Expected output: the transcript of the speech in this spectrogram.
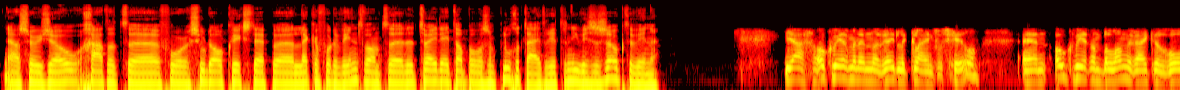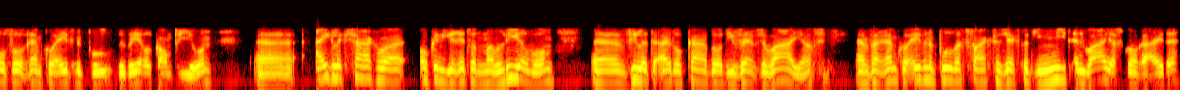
Ja, sowieso gaat het uh, voor Soudal Quickstep uh, lekker voor de wind. Want uh, de tweede etappe was een ploegentijdrit en die wisten ze ook te winnen. Ja, ook weer met een redelijk klein verschil. En ook weer een belangrijke rol voor Remco Evenepoel, de wereldkampioen. eigenlijk zagen we ook in die rit wat Malier won, viel het uit elkaar door diverse waaiers. En van Remco Evenepoel werd vaak gezegd dat hij niet in waaiers kon rijden.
